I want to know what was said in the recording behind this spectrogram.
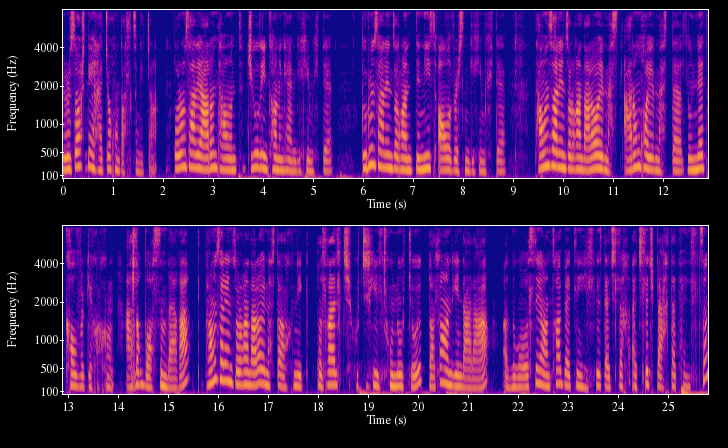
resort-ийн хажууханд олцсон гэж байгаа. 3 сарын 15-нд Julie Cunningham гэх эмэгтэй 4 сарын 6-нд Denise Oliverson гэх эмэгтэй 5 сарын 6-нд 12 нас 12 настай Lunet Culver гэх охин алга болсон байгаа. 5 сарын 6-нд 12 настай охиныг тулгайлж хүчирхийлж хөнөөчөөд 7 хоногийн дараа нөгөө улсын онцгой байдлын хилтэст ажиллах ажиллаж байхдаа танилцсан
